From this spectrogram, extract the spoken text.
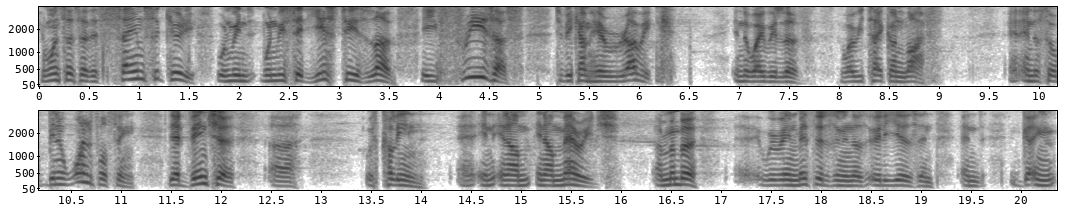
He wants us to have the same security. When we, when we said yes to His love, He frees us to become heroic in the way we live, the way we take on life. And, and it's been a wonderful thing. The adventure uh, with Colleen uh, in, in, our, in our marriage. I remember uh, we were in Methodism in those early years and, and going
